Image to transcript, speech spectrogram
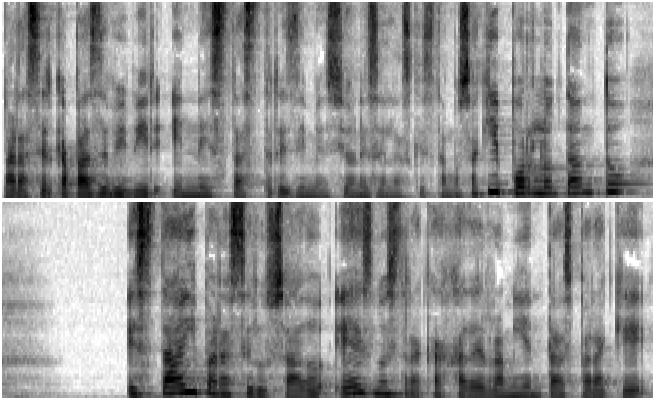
para ser capaz de vivir en estas tres dimensiones en las que estamos aquí. Por lo tanto, está ahí para ser usado, es nuestra caja de herramientas para que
